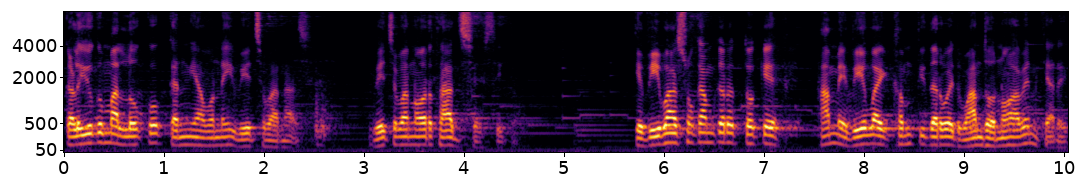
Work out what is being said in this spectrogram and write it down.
કળિયુગમાં લોકો કન્યાઓને વેચવાના છે. વેચવાનો અર્થ આ જ છે સીધો. કે વિવાહ શું કામ કરો? તો કે સામે વેવાય ખમતી દર હોય વાંધો ન આવે ને ક્યારેક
